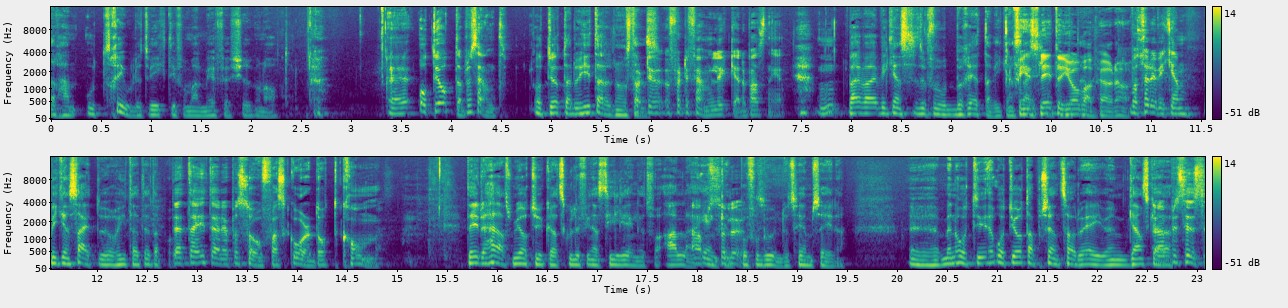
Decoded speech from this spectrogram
är han otroligt viktig för Malmö FF 2018. Eh, 88 procent. 88, du hittade det någonstans. 40, 45 lyckade passningar. Mm. Vad- vad- Vilken, du får berätta vilken finns sajt lite att jobba på då. Vad sa du, vilken? Vilken sajt du har hittat detta på. Detta hittade jag på sofascore.com. Det är det här som jag tycker att skulle finnas tillgängligt för alla Absolut. enkelt på förbundets hemsida. Eh, Men 80, 88 procent sa du är ju en ganska... Ja, precis.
